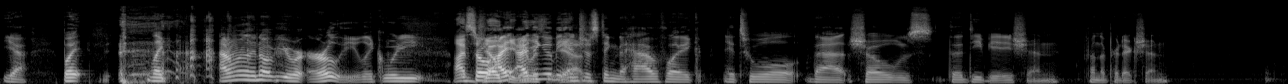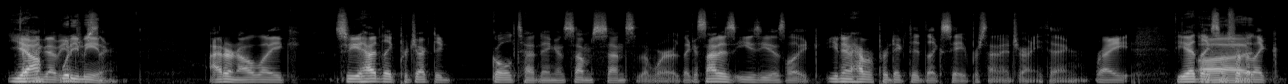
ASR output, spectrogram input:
Yeah, but like, I don't really know if you were early. Like, do you? I'm so joking. I, I It think was- it would be yeah. interesting to have like a tool that shows the deviation from the prediction. Yeah. think that'd be What do you mean? I don't know. Like, so you had like projected goaltending in some sense of the word. Like, it's not as easy as like you didn't have a predicted like save percentage or anything, right? If you had like some sort Uh, of like,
